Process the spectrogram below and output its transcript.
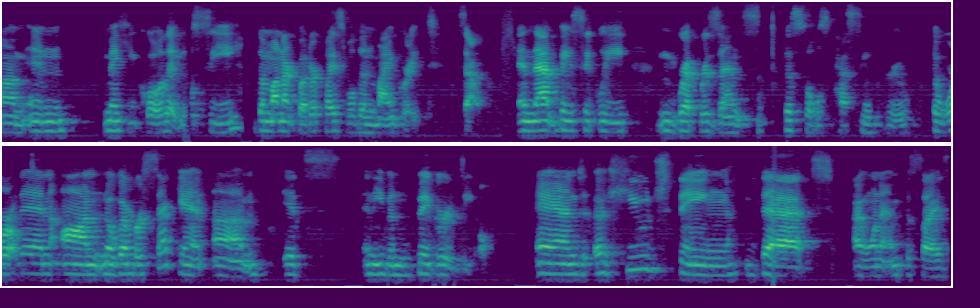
um, in Mexico, that you'll see. The monarch butterflies will then migrate south. And that basically represents the souls passing through the world. Then on November 2nd, um, it's an even bigger deal and a huge thing that I want to emphasize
